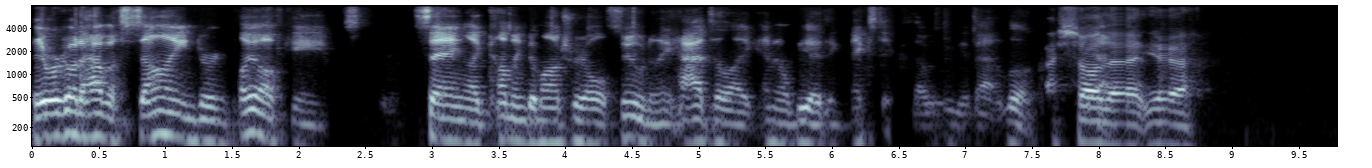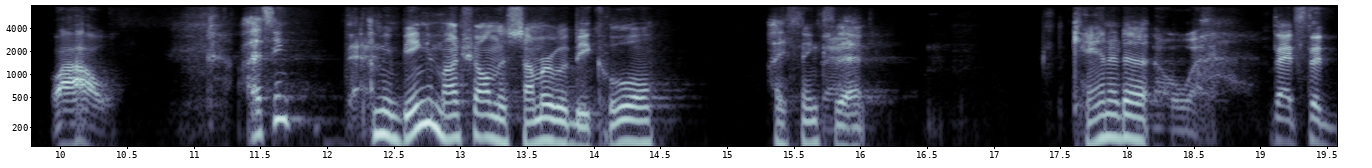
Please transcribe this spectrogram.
They were going to have a sign during playoff games saying like coming to Montreal soon, and they had to like MLB I think nixed it because that was going to be a bad look. I saw Yeah. that. Yeah. Wow. I think I mean being in Montreal in the summer would be cool. I think That- that Canada No, that's the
